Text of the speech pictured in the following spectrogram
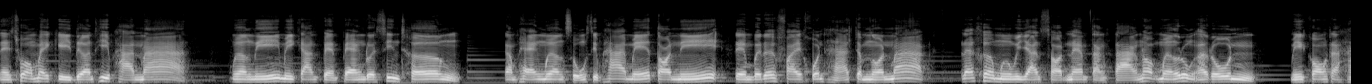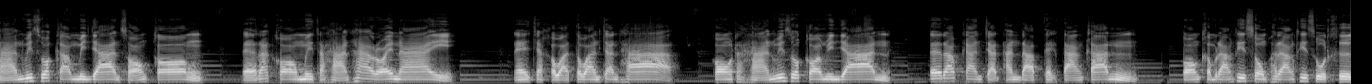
ในช่วงไม่กี่เดือนที่ผ่านมา เมืองนี้มีการเปลี่ยนแปลงโดยสิ้นเชิง กำแพงเมืองสูง 15 เมตร ตอนนี้ เต็มไปด้วยไฟค้นหาจำนวนมาก และเครื่องมือวิญญาณสอดแนมต่างๆ นอกเมืองรุ่งอรุณ มีกองทหารวิศวกรรมวิญญาณสองกอง แต่ละกองมีทหาร 500 นาย ในจักรวรรดิตะวันจันทา กองทหารวิศวกรวิญญาณ ได้รับการจัดอันดับแตกต่างกัน กองกำลังที่ทรงพลังที่สุดคือ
